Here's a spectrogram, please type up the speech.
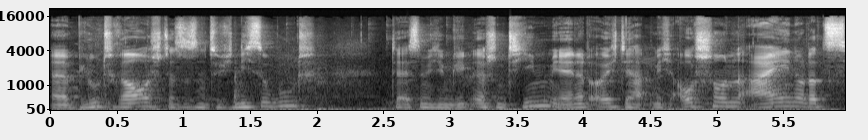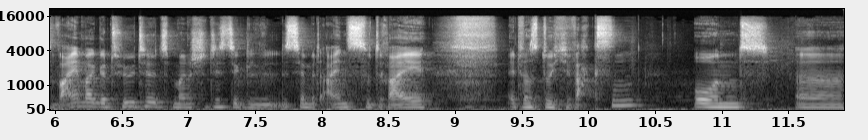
äh, Blutrausch, das ist natürlich nicht so gut. Der ist nämlich im gegnerischen Team, ihr erinnert euch, der hat mich auch schon ein- oder zweimal getötet. Meine Statistik ist ja mit 1 zu 3 etwas durchwachsen. Und, äh,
